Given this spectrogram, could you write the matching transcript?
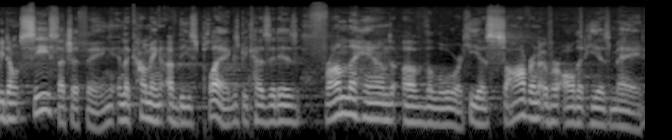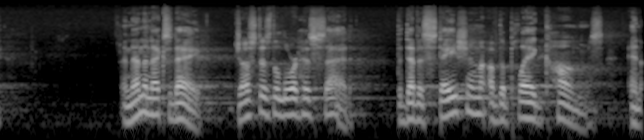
We don't see such a thing in the coming of these plagues because it is from the hand of the Lord. He is sovereign over all that He has made. And then the next day, just as the Lord has said, the devastation of the plague comes and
